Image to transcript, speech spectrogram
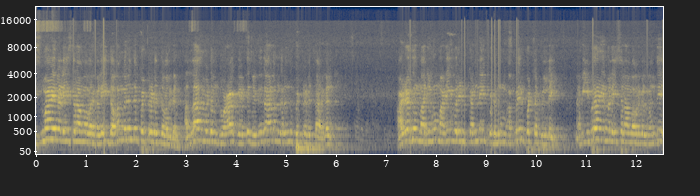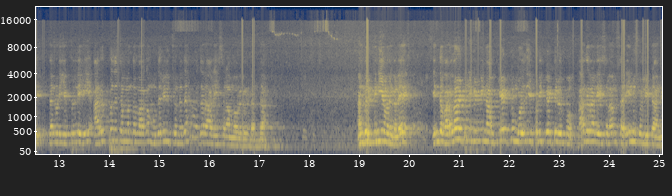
இஸ்மாயில் அலி இஸ்லாம் அவர்களை தவமிருந்து பெற்றெடுத்தவர்கள். அல்லாஹ்விடம் துஆ கேட்டு வெகு காலம் இருந்து பெற்றெடுத்தார்கள். அழகும் அறிவும் அனைவரின் கண்ணை பிடுங்கும் அப்பேற்பட்ட பிள்ளை. நபி இப்ராஹிம் அலி இஸ்லாம் அவர்கள் வந்து தன்னுடைய பிள்ளையை அறுப்பது சம்பந்தமாக முதலில் சொன்னது ஹாஜரா அலி இஸ்லாம் அன்பு அன்பிற்கினியவர்களே இந்த வரலாற்று நிகழ்வை நாம் கேட்கும் பொழுது இப்படி கேட்டிருப்போம். ஹாஜரா அலி இஸ்லாம் சரின்னு சொல்லிட்டாங்க.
